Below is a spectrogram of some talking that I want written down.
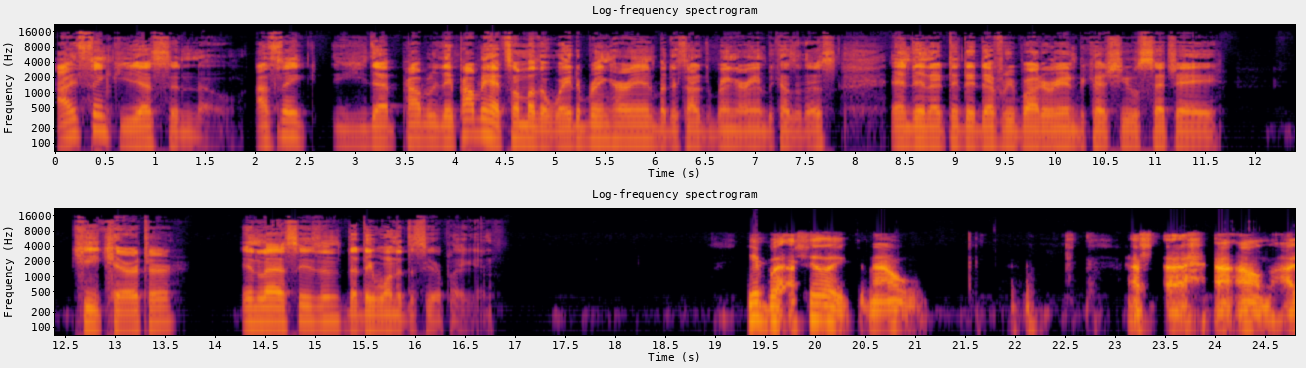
I think yes and no. I think that probably they probably had some other way to bring her in, but decided to bring her in because of this. And then I think they definitely brought her in because she was such a key character in last season that they wanted to see her play again. Yeah, but I feel like now I, I, I, don't. I,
